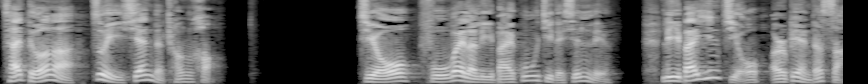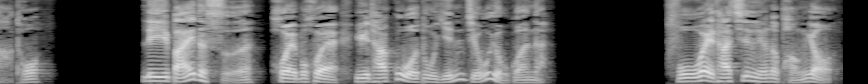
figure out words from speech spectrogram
才得了醉仙的称号。酒抚慰了李白孤寂的心灵，李白因酒而变得洒脱。李白的死会不会与他过度饮酒有关呢？抚慰他心灵的朋友，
